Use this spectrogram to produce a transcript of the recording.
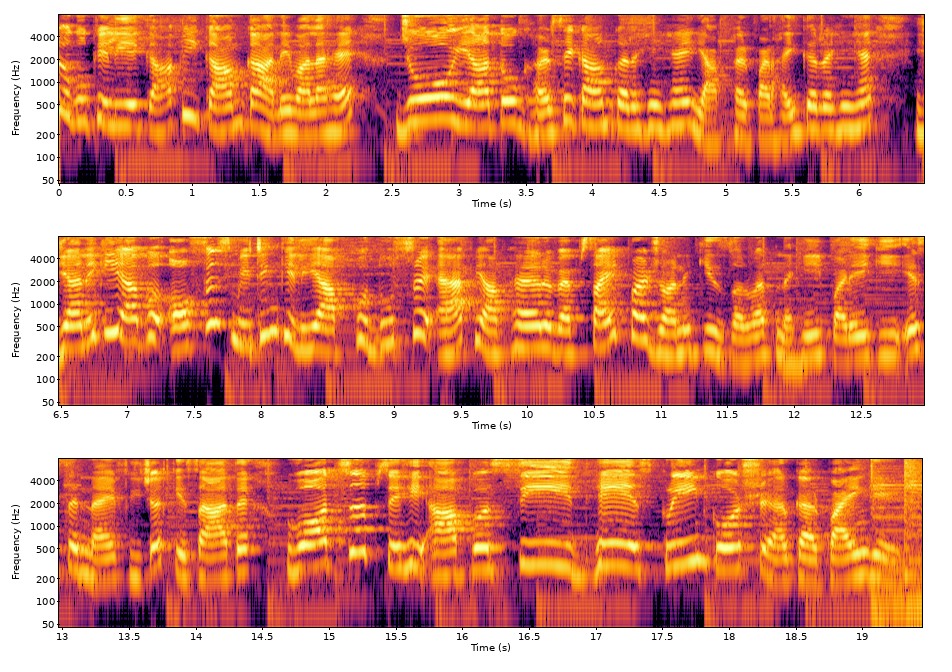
लोगों के लिए काफ़ी काम का आने वाला है, जो या तो घर से काम कर रहे हैं या फिर पढ़ाई कर रहे हैं। यानी कि अब ऑफ़िस मीटिंग के लिए आपको दूसरे ऐप या फिर वेबसाइट पर जाने की ज़रूरत नहीं पड़ेगी। इस नए फीचर के साथ व्हाट्सएप से ही आप सीधे स्क्रीन को शेयर कर पाएँगे।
